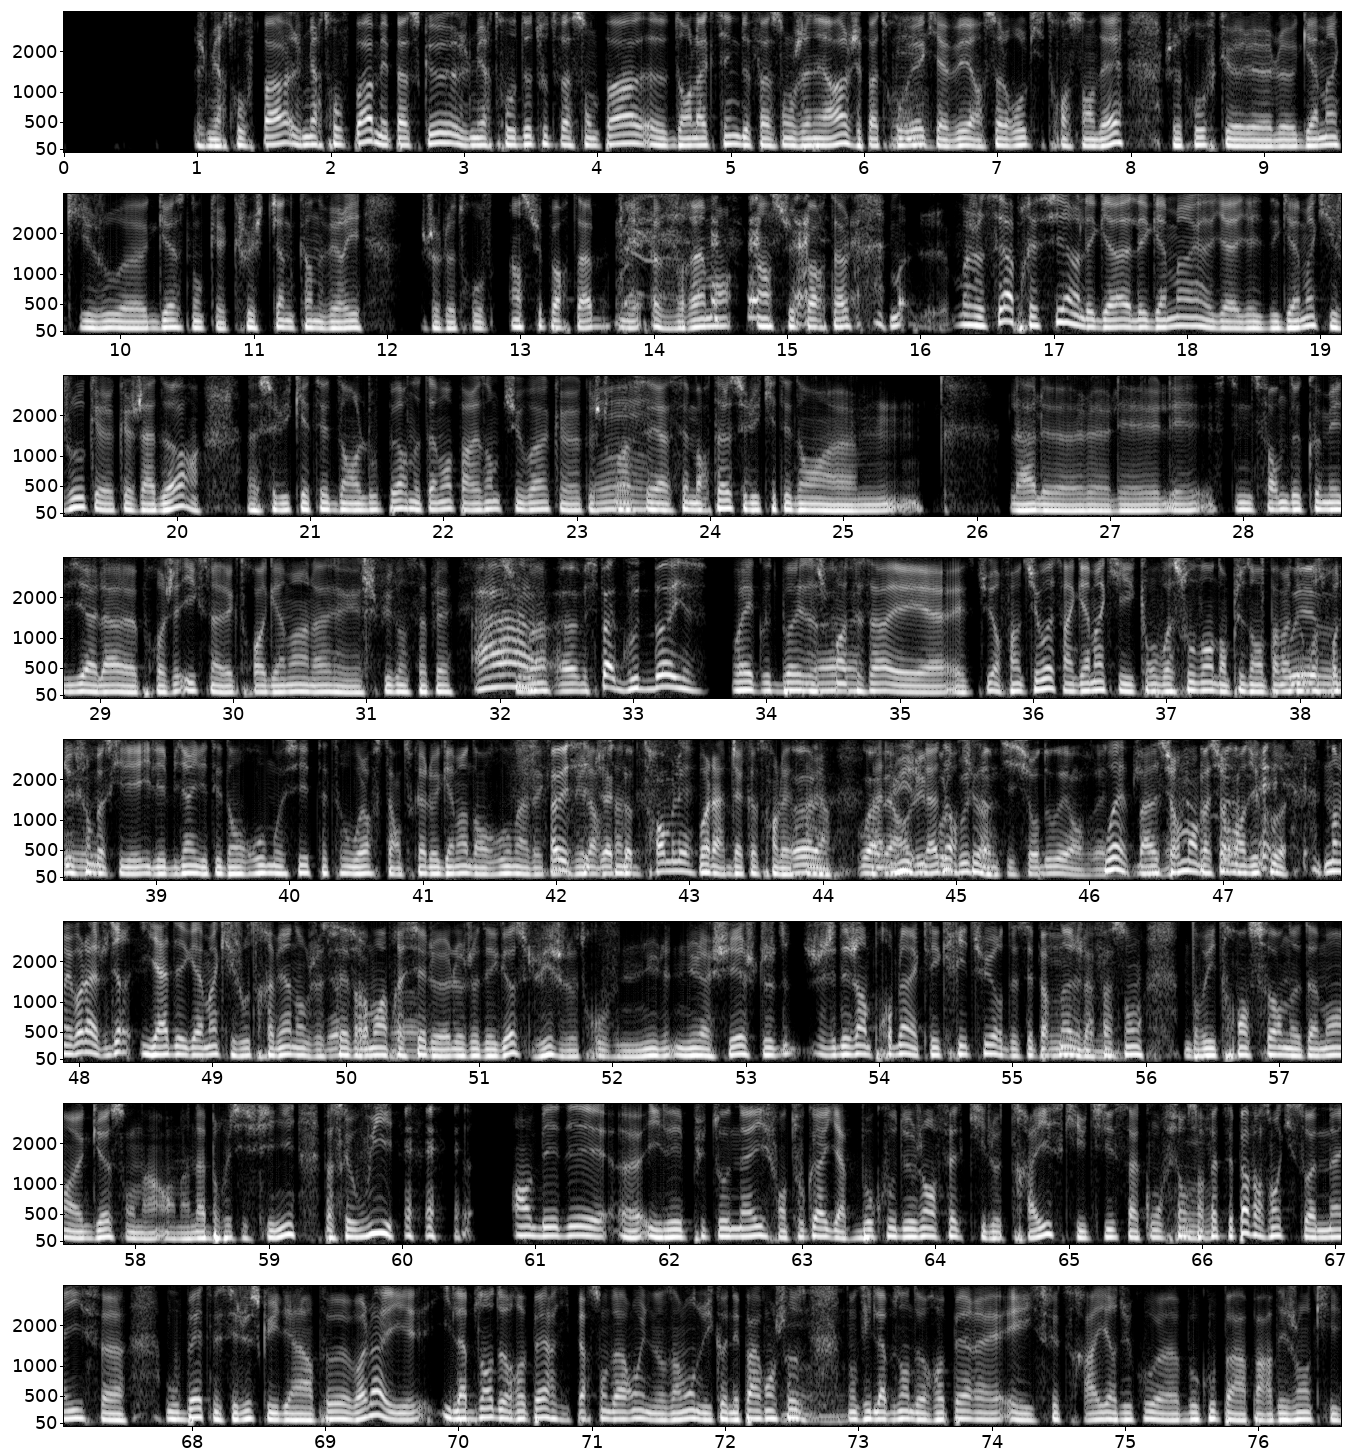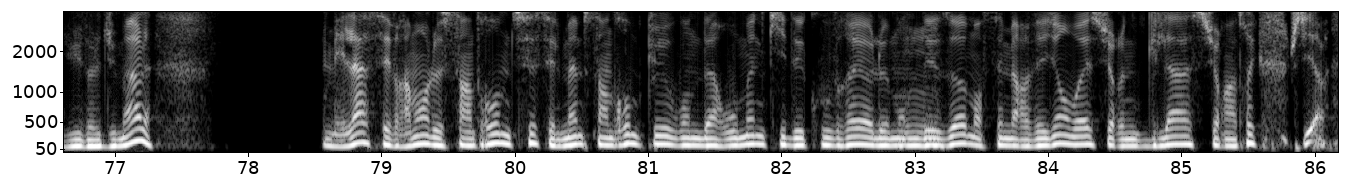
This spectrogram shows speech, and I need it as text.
je m'y retrouve pas. Je m'y retrouve pas, mais parce que je m'y retrouve de toute façon pas euh, dans l'acting de façon générale. J'ai pas trouvé Mhm. qu'il y avait un seul rôle qui transcendait. Je trouve que le, le gamin qui joue euh, Gus, donc euh, Christian Convery, je le trouve insupportable, mais vraiment insupportable. Moi, moi, je sais apprécier hein, les, les gamins. Il y, a- il y a des gamins qui jouent que, que j'adore. Euh, celui qui était dans Looper, notamment, par exemple, tu vois, que, que je trouve Mhm. assez, assez mortel. Celui qui était dans. euh, Là, le, le- les, les- c'était une forme de comédie à la euh, Projet X, mais avec trois gamins, là, je sais plus comment ça s'appelait. Ah, euh, mais c'est pas Good Boys? Ouais, Good Boys, je crois, c'est ça. Et, euh, et tu, enfin, tu vois, c'est un gamin qui, qu'on voit souvent, dans plus dans pas mal Oui, de grosses oui, productions, oui, parce qu'il est, il est bien, il était dans Room aussi, peut-être, ou alors c'était en tout cas le gamin dans Room avec Ah oui, c'est. Jacob Tremblay. Voilà, Jacob Tremblay, très bien. ouais, Bah, mais lui, je lui, pour l'adore, c'est un petit surdoué en vrai. Ouais, Donc, bah euh, sûrement, bah sûrement du coup. Non mais voilà, je veux dire, il y a des gamins qui jouent très bien, donc je Bien sais sûr, vraiment apprécier le, le jeu des gosses. Lui, je le trouve nul, nul à chier. Je- J'ai déjà un problème avec l'écriture de ces personnages, Mhm. la façon dont il transforme notamment euh, Gus en un, en un abruti fini. Parce que oui. En BD, euh, il est plutôt naïf. En tout cas, il y a beaucoup de gens en fait qui le trahissent, qui utilisent sa confiance. Mhm. En fait, c'est pas forcément qu'il soit naïf euh, ou bête, mais c'est juste qu'il est un peu, voilà, il, il a besoin de repères. Il perd son daron. Il est dans un monde où il connaît pas grand chose. mm, Donc il a besoin de repères et, et il se fait trahir du coup euh, beaucoup par, par des gens qui lui veulent du mal. Mais là, c'est vraiment le syndrome, tu sais, c'est le même syndrome que Wonder Woman qui découvrait le monde Mm. des hommes en s'émerveillant, ouais, sur une glace, sur un truc. Je veux dire,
